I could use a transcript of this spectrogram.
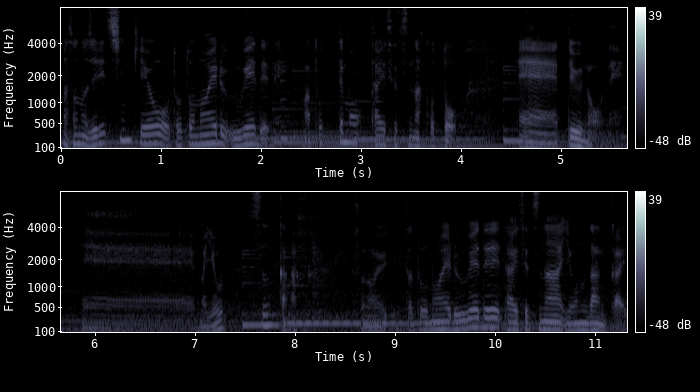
まあ、その自律神経を整える上でね、まあ、とっても大切なこと、えー、っていうのをね、えーま、4つかな。その整える上で大切な4段階、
